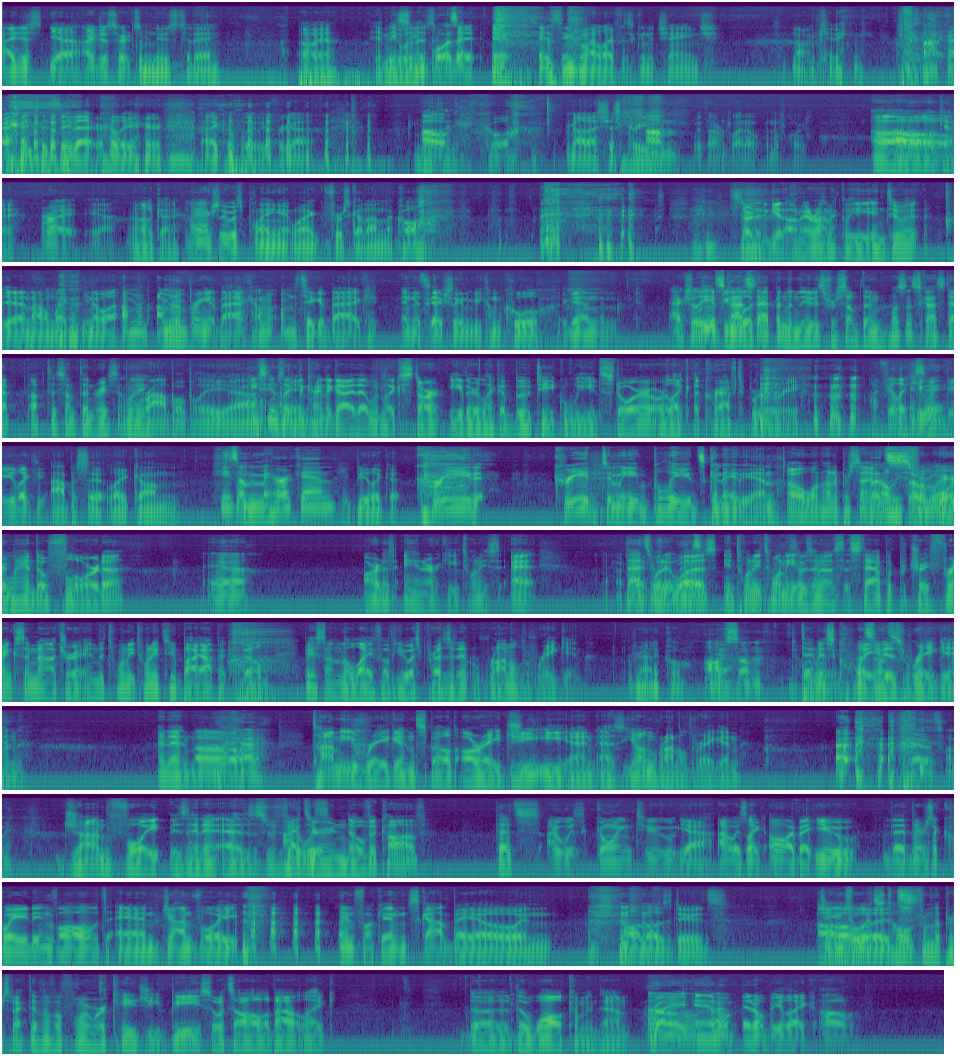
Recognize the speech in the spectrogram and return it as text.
I just yeah, I just heard some news today. Oh yeah, hit me It with seems, it. What was it? It, it, it seems my life is gonna change. No, I'm kidding. Okay. I meant to say that earlier. I completely forgot. oh, okay, cool. No, that's just Creed Um, with arms wide open, of course. Oh, Oh. okay, Right. Yeah. okay. I actually was playing it when I first got on the call. Started to get unironically into it. yeah, now I'm like, you know what? I'm I'm gonna bring it back. I'm I'm gonna take it back, and it's actually gonna become cool again. And actually, Wasn't if you Scott look, Stapp in the news for something? Wasn't Scott Stapp up to something recently? probably, yeah. He seems I like the kind of guy that would like start either like a boutique weed store or like a craft brewery. I feel like I he see. would be like the opposite. Like, um, He's American. he'd be like a Creed. Creed to me bleeds Canadian. oh, 100%. Oh, he's so from weird. Orlando, Florida. Yeah. Art of Anarchy 20 uh, That's what it different was. In 2020, it was announced that Stapp would portray Frank Sinatra in the 2022 biopic film based on the life of U.S. President Ronald Reagan. radical. Yeah, Awesome. Dennis totally. Quaid sounds- is Reagan. And then Oh, Okay. Tommy Ragen, spelled R A G E N, as young Ronald Reagan. Okay, that's funny. Jon Voight is in it as I was- Novikov. that's. I was going to. Yeah, I was like, oh, I bet you that there's a Quaid involved and Jon Voight and fucking Scott Baio and all those dudes. Oh, James oh, Woods. it's told from the perspective of a former KGB, so it's all about like the the wall coming down. Oh, right, Oh, and okay. it'll it'll be like, oh,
